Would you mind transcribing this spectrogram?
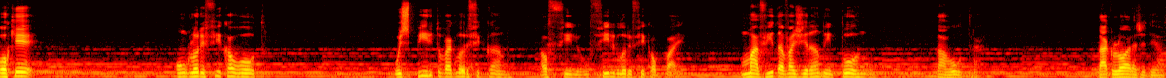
Porque um glorifica o outro. O Espírito vai glorificando ao Filho, o Filho glorifica ao Pai. Uma vida vai girando em torno da outra, da glória de Deus.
